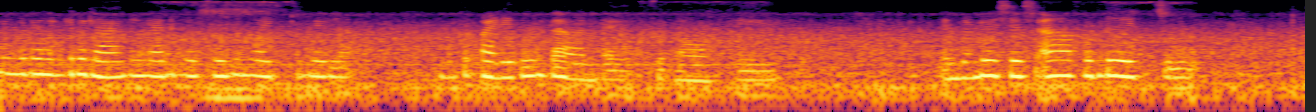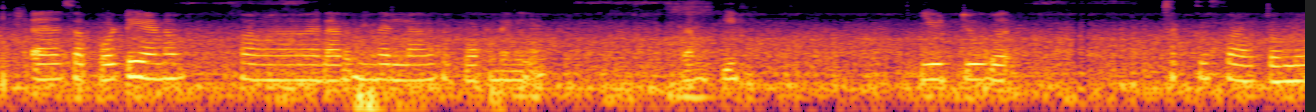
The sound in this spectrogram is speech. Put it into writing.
ഇങ്ങനെ ഭയങ്കര ലാഗിങ് ആയിട്ട് നമുക്ക് പഴയതുകൊണ്ടാവണ്ടേ സുഖം ഓക്കെ എന്തുകൊണ്ട് വിശേഷം? ആ ഫുഡ് കഴിച്ചു. സപ്പോർട്ട് ചെയ്യണം. എല്ലാവരും നിങ്ങളുടെ എല്ലാവരും സപ്പോർട്ട് ഉണ്ടെങ്കിൽ നമുക്ക് യൂട്യൂബ് സക്സസ് ആവത്തുള്ളൂ.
